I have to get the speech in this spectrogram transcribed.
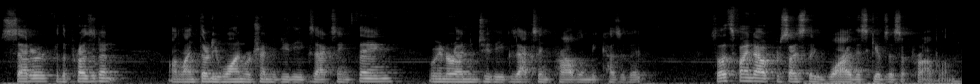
setter for the president. On line 31, we're trying to do the exact same thing. We're going to run into the exact same problem because of it. So let's find out precisely why this gives us a problem.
